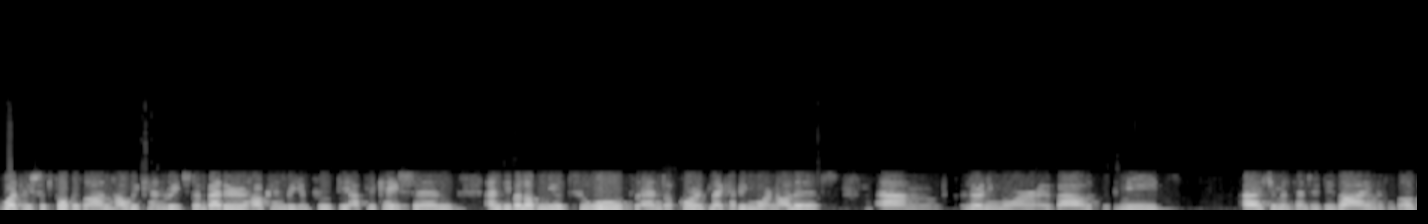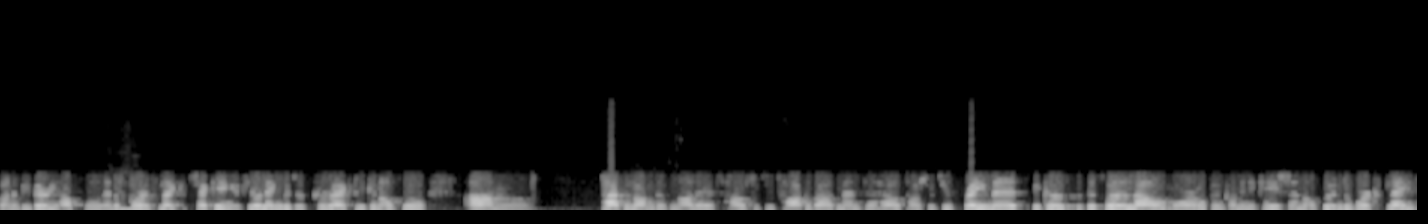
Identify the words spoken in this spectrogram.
what we should focus on, how we can reach them better, how can we improve the application and develop new tools, and of course, like having more knowledge, um, learning more about needs, uh, human-centered design. This is all going to be very helpful. And of mm-hmm. course, like checking if your language is correct, we can also um, pass along this knowledge. How should you talk about mental health? How should you frame it? Because this will allow more open communication also in the workplace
